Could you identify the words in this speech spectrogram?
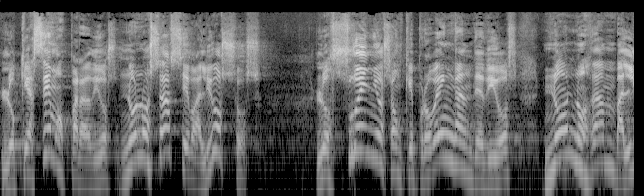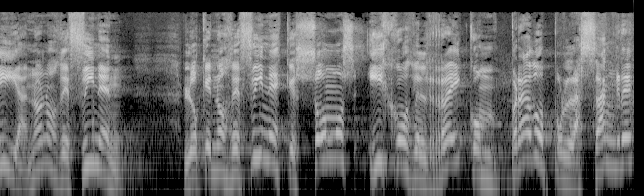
Lo que hacemos para Dios no nos hace valiosos. Los sueños, aunque provengan de Dios, no nos dan valía, no nos definen. Lo que nos define es que somos hijos del Rey comprados por la sangre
